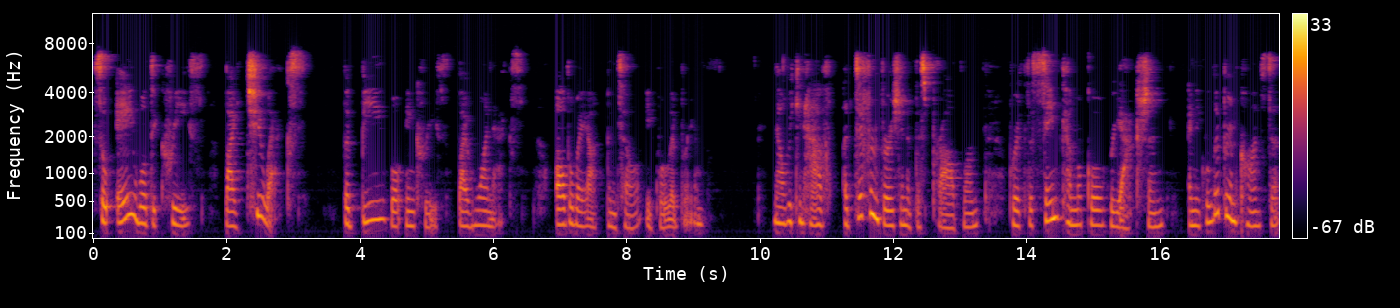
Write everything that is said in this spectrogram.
So A will decrease by 2x, but B will increase by 1x, all the way up until equilibrium. Now we can have a different version of this problem where it's the same chemical reaction and equilibrium constant,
